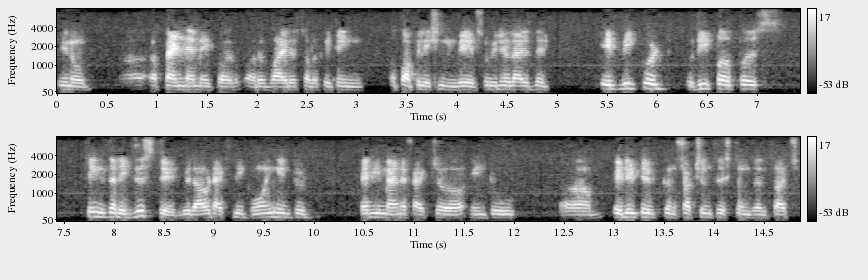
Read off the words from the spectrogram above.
you know, a pandemic or, or a virus sort of hitting a population in waves. So we realized that if we could repurpose things that existed without actually going into heavy manufacture, into um, additive construction systems and such,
